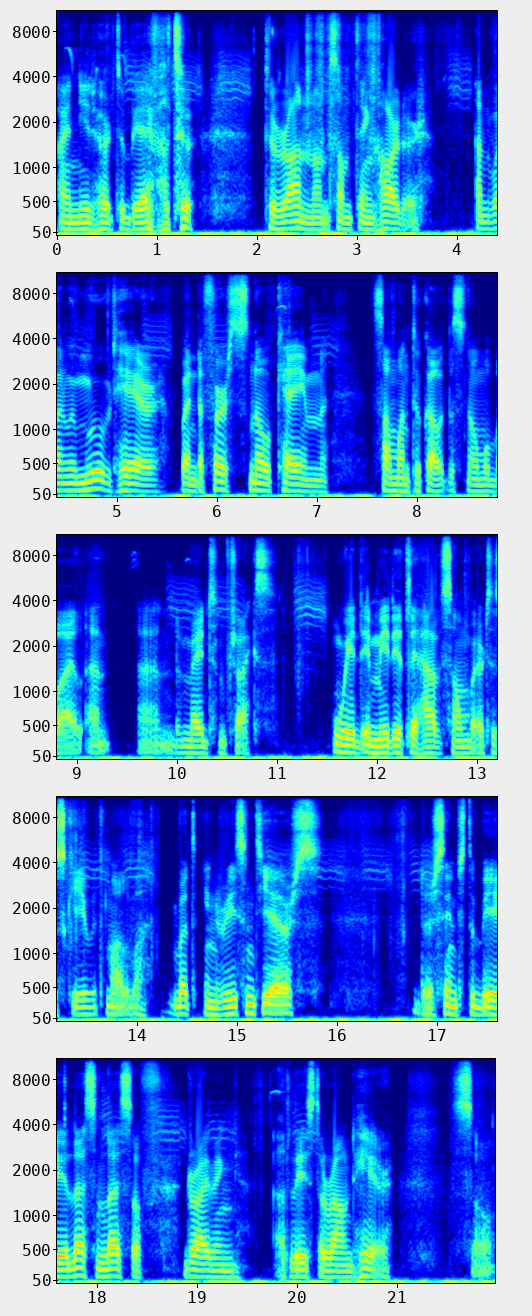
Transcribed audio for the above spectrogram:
I need her to be able to to run on something harder. And when we moved here when the first snow came someone took out the snowmobile and and made some tracks. We'd immediately have somewhere to ski with Malva but in recent years there seems to be less and less of driving at least around here. So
